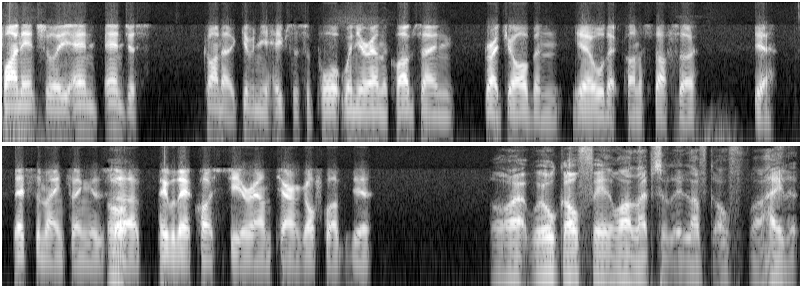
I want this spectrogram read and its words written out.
financially and and just kind of giving you heaps of support when you're around the club, saying great job and yeah, all that kind of stuff. So yeah, that's the main thing is Oh. uh, people that are close to you around Tauranga Golf Club. Yeah. All right, we're all golf fans. Well, I absolutely love golf. I hate it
